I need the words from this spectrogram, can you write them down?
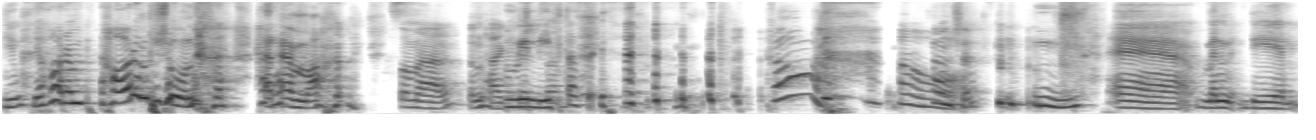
Jo, jag har en, har en person här hemma som är den här Hon vill gifta sig. ja, oh. kanske. Mm. Eh, men det,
